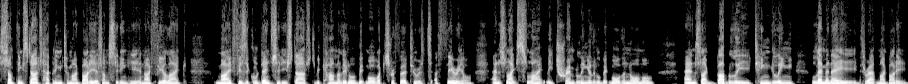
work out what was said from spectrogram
something starts happening to my body as I'm sitting here, and I feel like my physical density starts to become a little bit more what's referred to as ethereal. And it's like slightly trembling a little bit more than normal. And it's like bubbly, tingling lemonade throughout my body.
